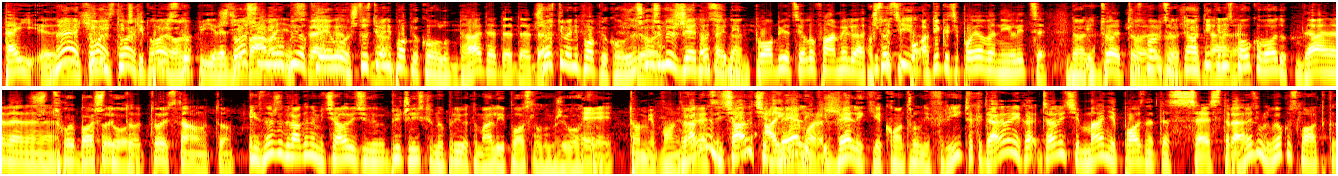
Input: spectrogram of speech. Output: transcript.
taj e, Ne, to je, to je, nihilistički to je ono. pristup i Što si razjebavanje mi ubio svega. kevu? Što si ti Da. meni popio kolu? Da, da, da, da. da. Što si ti meni popio kolu? Znaš kako sam bio žedan Što taj si mi dan? pobio celu familiju, a, ti što kad si, si- po, a ti kad si pojao vanilice. Da, da. I to je to. Što si pobio a ti kad Da, nisi da. povukao vodu? Da, da, da, da. da. To je baš to. to. Je to, to je stalno to. E, znaš da Dragana Mićalović priča iskreno o privatnom, ali i poslovnom životu? E, to mi je, molim Dragana. Mićalović je veliki, veliki je kontrolni freak. Čekaj, Dragana Mićalović je manje poznata sestra. Ne znam li slatka.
